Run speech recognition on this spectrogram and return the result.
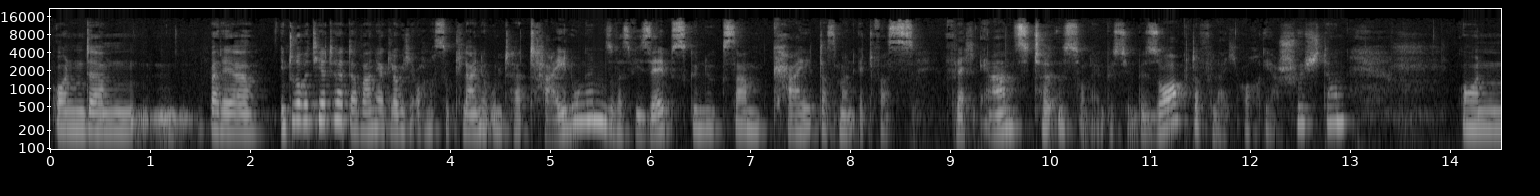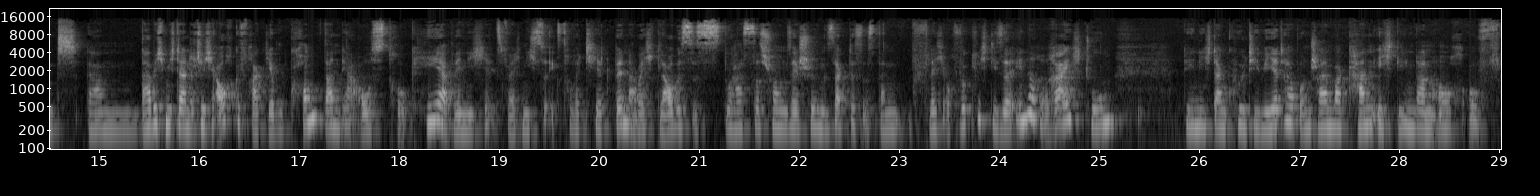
Und ähm, bei der Introvertiertheit, da waren ja, glaube ich, auch noch so kleine Unterteilungen, sowas wie Selbstgenügsamkeit, dass man etwas vielleicht ernster ist und ein bisschen besorgter, vielleicht auch eher schüchtern. Und ähm, da habe ich mich dann natürlich auch gefragt, ja, wo kommt dann der Ausdruck her, wenn ich jetzt vielleicht nicht so extrovertiert bin? Aber ich glaube, es ist, du hast das schon sehr schön gesagt, es ist dann vielleicht auch wirklich dieser innere Reichtum, den ich dann kultiviert habe und scheinbar kann ich den dann auch auf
